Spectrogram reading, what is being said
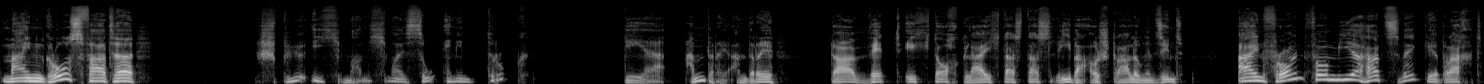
Mein Großvater. Spür ich manchmal so einen Druck. Der andere andere. Da wett ich doch gleich, dass das Leberausstrahlungen sind. Ein Freund von mir hat's weggebracht.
